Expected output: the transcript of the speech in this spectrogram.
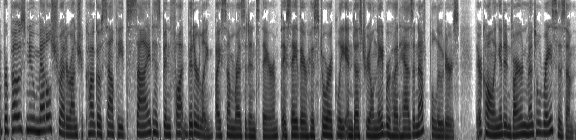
A proposed new metal shredder on Chicago's southeast side has been fought bitterly by some residents there. They say their historically industrial neighborhood has enough polluters. They're calling it environmental racism.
